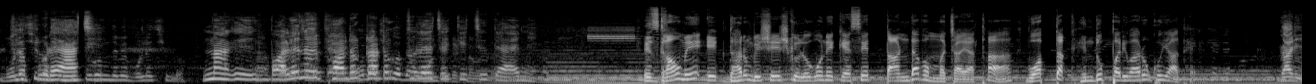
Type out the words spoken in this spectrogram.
সব পড়ে আছে না বলেন ওই ফটক টটক তুলেছে কিছু দেয়নি इस गांव में एक धर्म विशेष के लोगों ने कैसे तांडव मचाया था वो अब तक हिंदू परिवारों को याद है गाड़ी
